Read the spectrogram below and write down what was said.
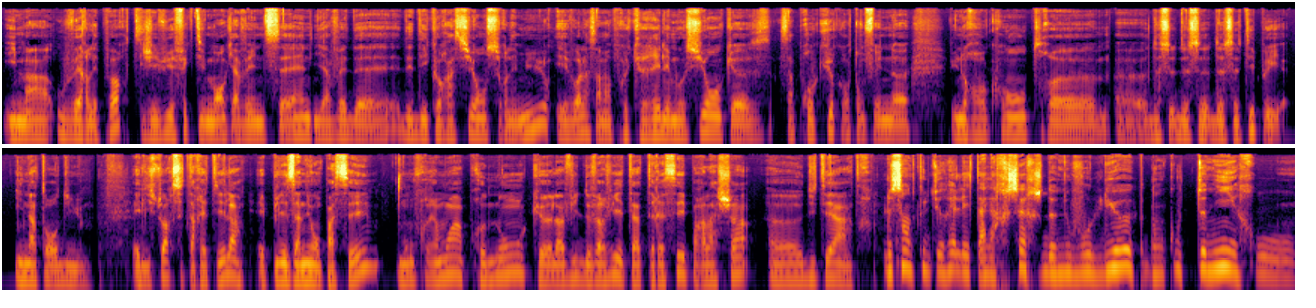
Il m'a ouvert les portes. J'ai vu effectivement qu'il y avait une scène, il y avait des décorations sur les murs et voilà, ça m'a procuré l'émotion que ça procure quand on fait une une rencontre euh, euh, de, ce, de, ce, de, ce, type inattendue. Et l'histoire s'est arrêtée là. Et puis les années ont passé. Mon frère et moi apprenons que la ville de Verviers était intéressée par l'achat euh, du théâtre. Le centre culturel est à la recherche de nouveaux lieux, donc où tenir ou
